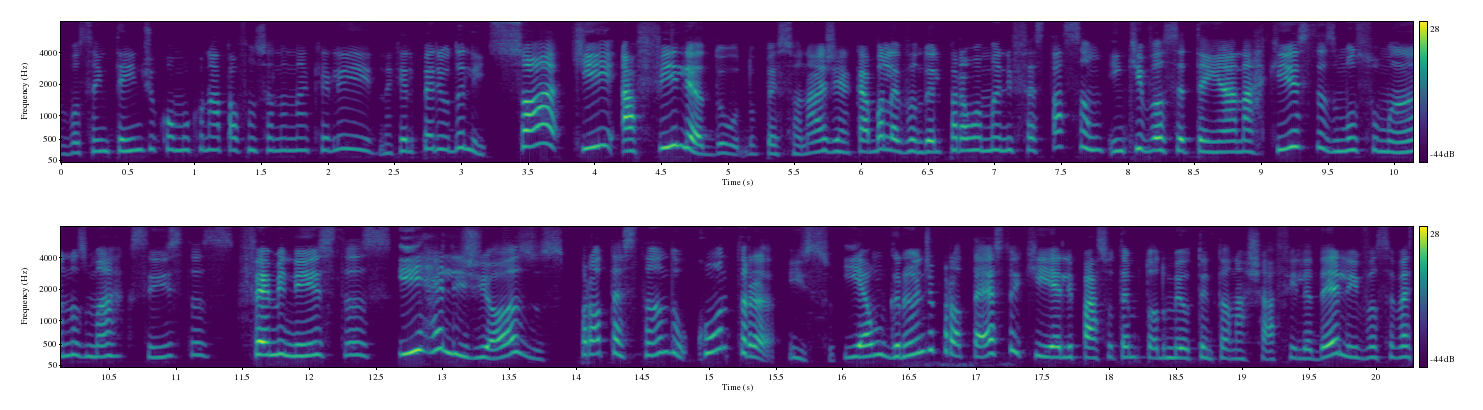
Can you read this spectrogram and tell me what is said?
você entende como que o Natal funciona naquele, naquele período ali. Só que a filha do, do personagem acaba levando ele para uma manifestação em que você tem anarquistas, muçulmanos, marxistas, feministas e religiosos protestando contra isso. E é um grande protesto e que ele passa o tempo todo meio tentando achar a filha dele e você vai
